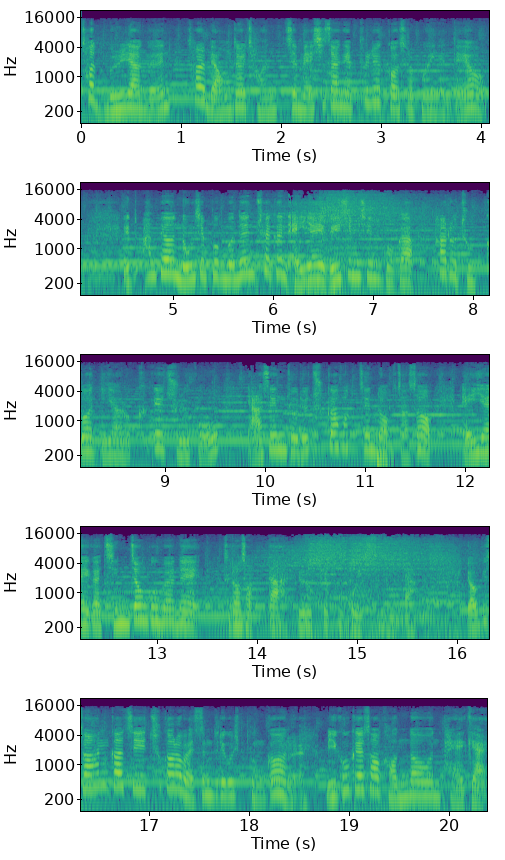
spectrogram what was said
첫 물량은 설 명절 전쯤에 시장에 풀릴 것으로 보이는데요. 한편 농식품부는 최근 AI 의심 신고가 하루 두 건 이하로 크게 줄고 야생조류 추가 확진도 없어서 AI가 진정 국면에 들어섰다 이렇게 보고 있습니다. 여기서 한 가지 추가로 말씀드리고 싶은 건 네. 미국에서 건너온 달걀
